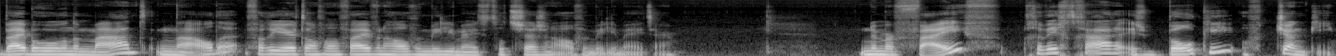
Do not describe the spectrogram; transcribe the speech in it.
De bijbehorende maat naalden varieert dan van 5,5 mm tot 6,5 mm. Nummer 5 gewichtgaren is bulky of chunky.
